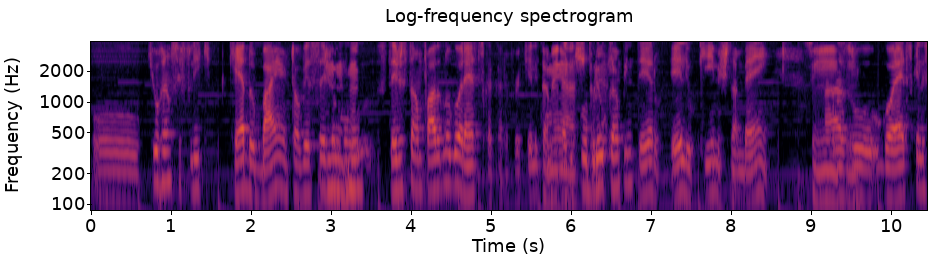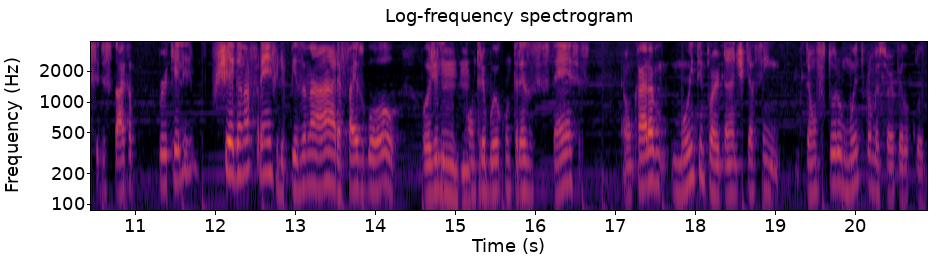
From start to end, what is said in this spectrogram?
o que o Hans Flick quer do Bayern, talvez seja uhum. esteja estampado no Goretzka, cara, porque ele também consegue acho, cobrir o campo inteiro. Ele, o Kimmich também. Sim, mas sim. O, o Goretzka ele se destaca porque ele chega na frente, ele pisa na área, faz gol. Hoje ele uhum. contribuiu com três assistências. É um cara muito importante que, assim, tem um futuro muito promissor pelo clube.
